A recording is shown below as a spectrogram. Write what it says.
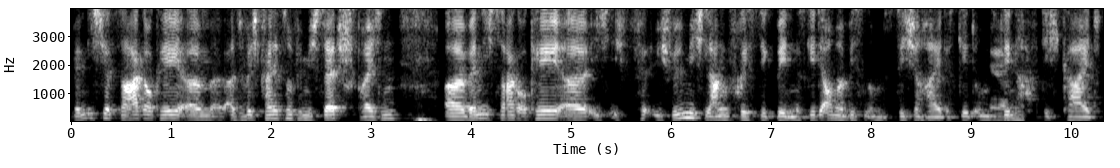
wenn ich jetzt sage, okay, ähm, also ich kann jetzt nur für mich selbst sprechen, äh, wenn ich sage, okay, äh, ich, ich, ich will mich langfristig binden, es geht ja auch mal ein bisschen um Sicherheit, es geht um ja. Sinnhaftigkeit,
